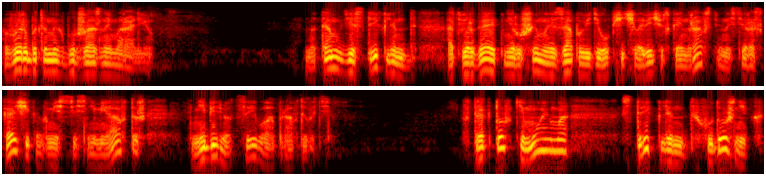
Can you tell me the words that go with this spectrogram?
выработанных буржуазной моралью. Но там, где Стрикленд отвергает нерушимые заповеди общечеловеческой нравственности, рассказчик, а вместе с ними автор, не берется его оправдывать. В трактовке Моэма Стрикленд художник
